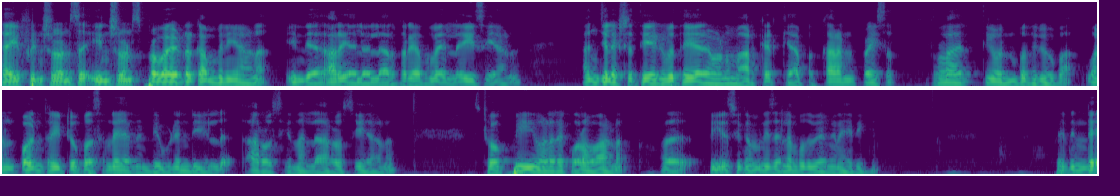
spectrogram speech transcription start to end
ലൈഫ് ഇൻഷുറൻസ് ഇൻഷുറൻസ് പ്രൊവൈഡർ കമ്പനിയാണ് ഇന്ത്യ അറിയാലോ എല്ലാവർക്കും അറിയാവുന്ന എൽ ഐ സി ആണ്. അഞ്ച് ലക്ഷത്തി എഴുപത്തി ഏഴാണ് മാർക്കറ്റ് ക്യാപ്പ് കറണ്ട് പ്രൈസ് തൊള്ളായിരത്തി ഒൻപത് രൂപ. One point three two percentage ആണ് dividend yield R O C നല്ല ആർ ഒ സി ആണ്. സ്റ്റോക്ക് പി വളരെ കുറവാണ്. പി എസ് സി കമ്പനീസ് എല്ലാം പൊതുവേ അങ്ങനെ ആയിരിക്കും ഇതിന്റെ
